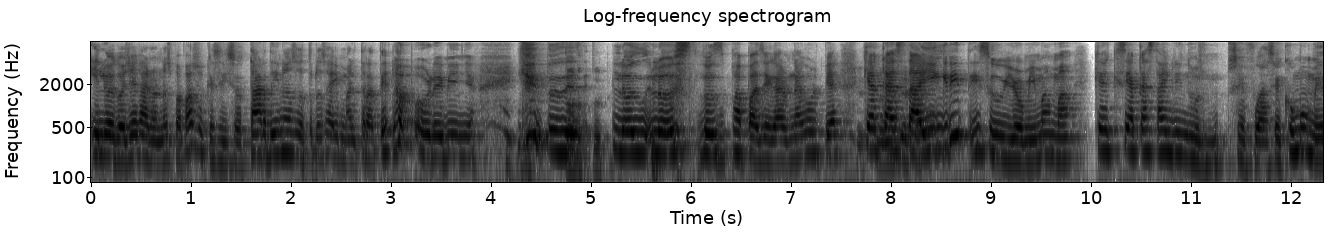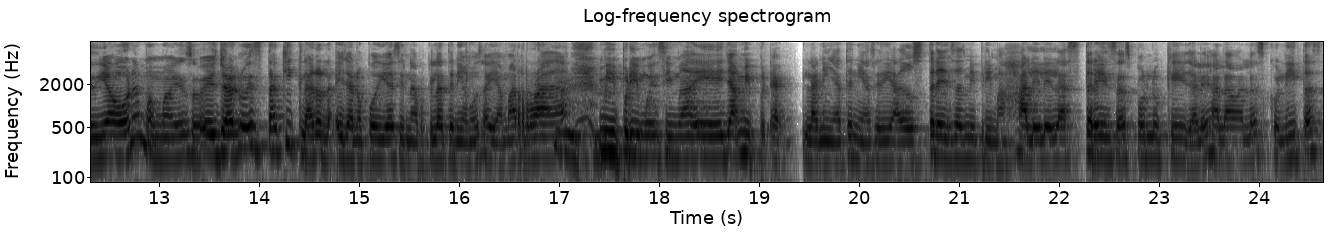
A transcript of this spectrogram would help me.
Y luego llegaron los papás porque se hizo tarde y nosotros ahí maltraté a la pobre niña. Y entonces los, los, los papás llegaron a golpear, que acá está Ingrid y subió mi mamá, que si acá está Ingrid, no, se fue hace como media hora, mamá, eso, ella no está aquí, claro, la- ella no podía decir nada porque la teníamos ahí amarrada, mi primo encima de ella, mi, eh, la niña tenía ese día dos trenzas, mi prima jálele las trenzas por lo que ella le jalaba las colitas.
